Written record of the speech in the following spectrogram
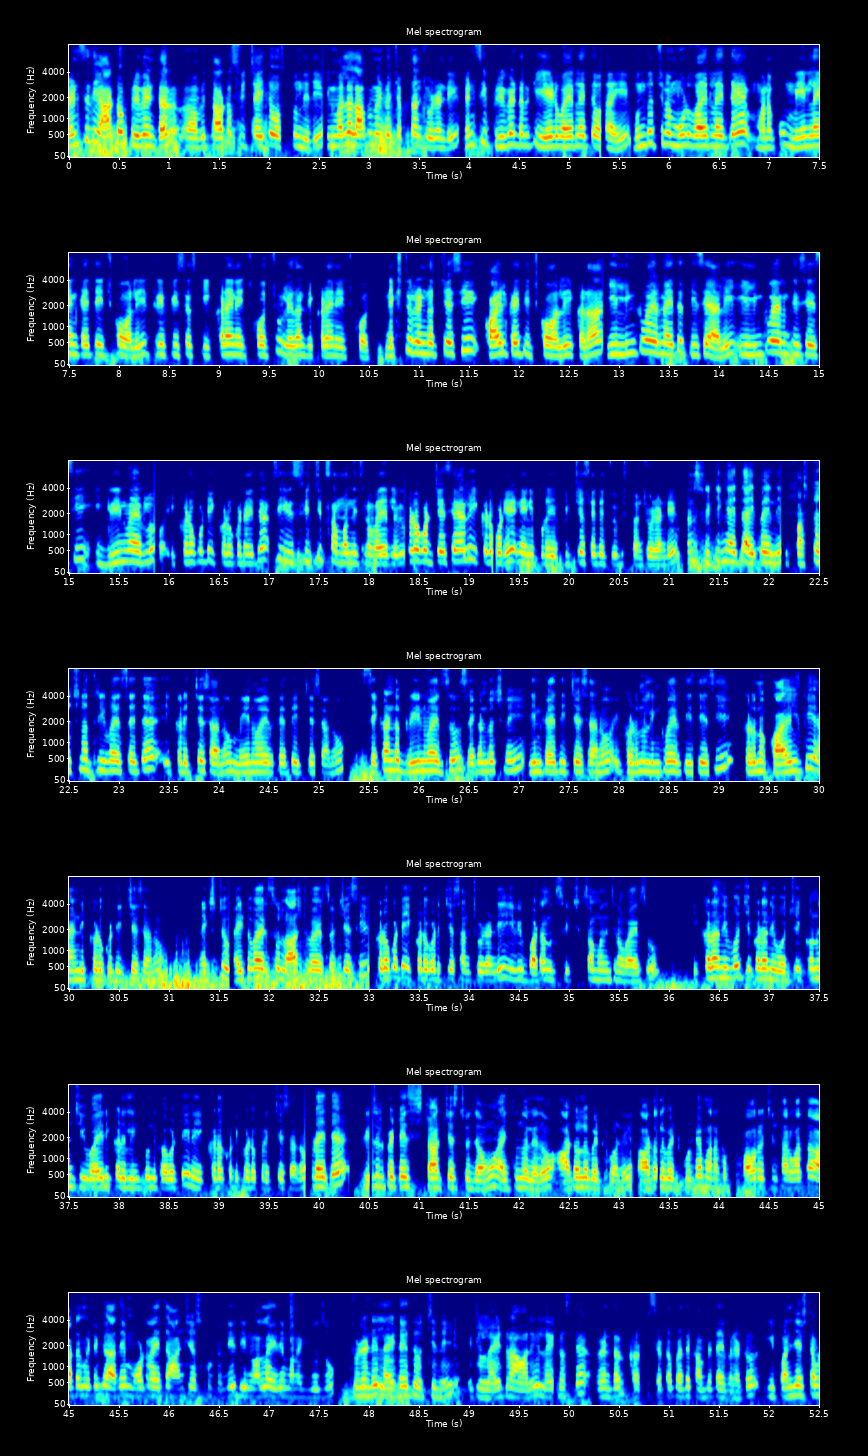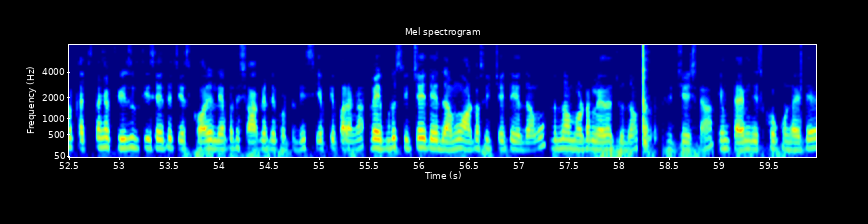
Friends ఇది auto preventer with auto switch అయితే వస్తుంది ఇది. దీనివల్ల లాభం ఏంటో చెప్తాను చూడండి. ఫ్రెండ్స్ ఈ ప్రివెంటర్కి ఏడు వైర్లు అయితే వస్తాయి. ముందు వచ్చిన మూడు వైర్లు అయితే మనకు మెయిన్ లైన్కి అయితే ఇచ్చుకోవాలి. త్రీ పీసెస్కి ఇక్కడైనా ఇచ్చుకోవచ్చు లేదంటే ఇక్కడైనా ఇచ్చుకోవచ్చు. నెక్స్ట్ రెండు వచ్చేసి కాయిల్కి అయితే ఇచ్చుకోవాలి ఇక్కడ. ఈ లింక్ వైర్ అయితే తీసేయాలి. ఈ లింక్ వైర్ తీసేసి ఈ గ్రీన్ వైర్లు ఇక్కడ ఒకటి ఇక్కడ ఒకటి అయితే ఈ స్విచ్కి సంబంధించిన వైర్లు ఇక్కడ ఒకటి చేసేయాలి ఇక్కడ ఒకటి. నేను ఇప్పుడు ఫిట్ చేసి అయితే చూపిస్తాను చూడండి. ఫ్రెండ్స్ ఫిట్టింగ్ అయితే అయిపోయింది. ఫస్ట్ వచ్చిన త్రీ వైర్స్ అయితే ఇక్కడ ఇచ్చేసాను మెయిన్ వైర్కి అయితే ఇచ్చేసాను సెకండ్ గ్రీన్ వైర్స్ సెకండ్ వచ్చినాయి. దీనికైతే ఇచ్చేసాను ఇక్కడ ఉన్న లింక్ వైర్ తీసేసి ఇక్కడ ఉన్న కాయిల్కి అండ్ ఇక్కడ ఒకటి ఇచ్చేసాను. Next white wires last wires వచ్చేసి ఇక్కడ ఒకటి ఇక్కడ ఒకటి ఇచ్చేసాను చూడండి. ఇవి బటన్ స్విచ్కి సంబంధించిన వైర్స్. ఇక్కడ నివ్వచ్చు ఇక్కడ నివ్వచ్చు ఇక్కడ నుంచి వైర్ ఇక్కడ లింక్ ఉంది కాబట్టి నేను ఇక్కడ ఒకటి ఇక్కడ ఒకటి ఇచ్చేసాను ఇప్పుడైతే ఫీజులు పెట్టేసి స్టార్ట్ చేసి చూద్దాము. అవుతుందో లేదో ఆటోలో పెట్టుకోండి. ఆటోలో పెట్టుకుంటే మనకు పవర్ వచ్చిన తర్వాత ఆటోమేటిక్గా అదే మోటార్ అయితే ఆన్ చేసుకుంటుంది. దీనివల్ల ఇది మనకు యూజ్ చూడండి లైట్ అయితే వచ్చింది. ఇట్లా లైట్ రావాలి. లైట్ వస్తే వెంటర్ కరెక్ట్ సెటప్ అయితే కంప్లీట్ అయిపోయినట్టు. ఈ పని చేసేటప్పుడు ఖచ్చితంగా ఫీజులు తీసి అయితే చేసుకోవాలి. లేకపోతే షాక్ అయితే కొట్టుంది సేఫ్టీ పరంగా. ఇప్పుడు స్విచ్ అయితే ఇద్దాము ఆటో స్విచ్ అయితే ఇద్దాము ఉందా మోటార్ లేదా చూద్దాం. స్విచ్ చేసిన. ఏం టైం తీసుకోకుండా అయితే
